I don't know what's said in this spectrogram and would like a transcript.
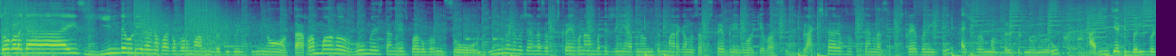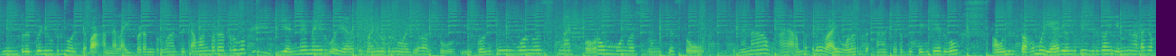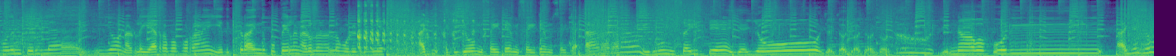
So guys இந்த வீடியோவில் என்ன பார்க்க போகிறோம் அப்படின்னு பற்றி போயிட்டீங்கன்னா தரமான ரூம் மேட்ச் தான் கைஸ் பார்க்க போகிறோம் ஸோ இன்னுமே நம்ம சேனலை சப்ஸ்கிரைப் பண்ணாமல் பார்த்துருக்கீங்க அப்படின்னா வந்துட்டு மறக்காமல் சப்ஸ்கிரைப் பண்ணிடுங்க ஓகேவா ஸோ பிளாக் ஸ்டார் எஃப்எஃப் சேனலை சப்ஸ்கிரைப் பண்ணிவிட்டு அதுக்கப்புறமா பெல் பட்டன் ஒன்று வரும். அதையும் சேர்த்து பெல் பட்டன் ப்ரெஸ் பண்ணி விட்ருங்க ஓகேவா அந்த லைக் பட்டன் இருக்கும் அது கமெண்ட் பட்டன் இருக்கும் என்னென்ன இருக்கும் எல்லாத்தையும் பண்ணி விட்ருங்க ஓகேவா ஸோ இப்போ வந்துட்டு ஒன் வர்ஸ் மேட்ச் போகிறோம் மூணு வர்ஸ் வந்துட்டு ஸோ என்னென்னா ஆரம்பத்திலே வாய் வளருது திறந்து போய்கிட்டே இருக்கும். அவன் வந்துட்டு தொகமும் ஏறி வந்துட்டு இருக்கான் என்ன நடக்க போகுதுன்னு தெரியல. ஐயோ நடுவில் ஏறுறப்ப போடுறானே. எதுக்குடா இந்த குப்பையெல்லாம் நடுவில் நடுவில் போட்டுட்டு இருக்கீங்க? அடி ஐயோ மிஸ் ஆகிட்டே மிஸ் ஆகிட்டே மிஸ் ஆகிட்டேன் இதுவும் மிஸ் ஆகிட்டே ஐயோ என்ன ஆக போகுது? ஐயோ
